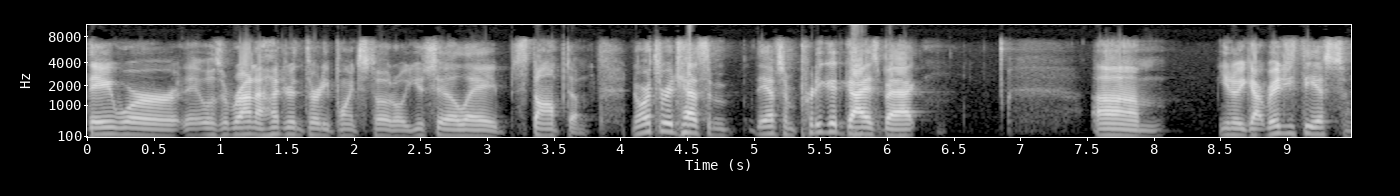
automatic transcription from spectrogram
they were it was around 130 points total. UCLA stomped them. Northridge has some they have some pretty good guys back. Um, you know, you got Reggie Theus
